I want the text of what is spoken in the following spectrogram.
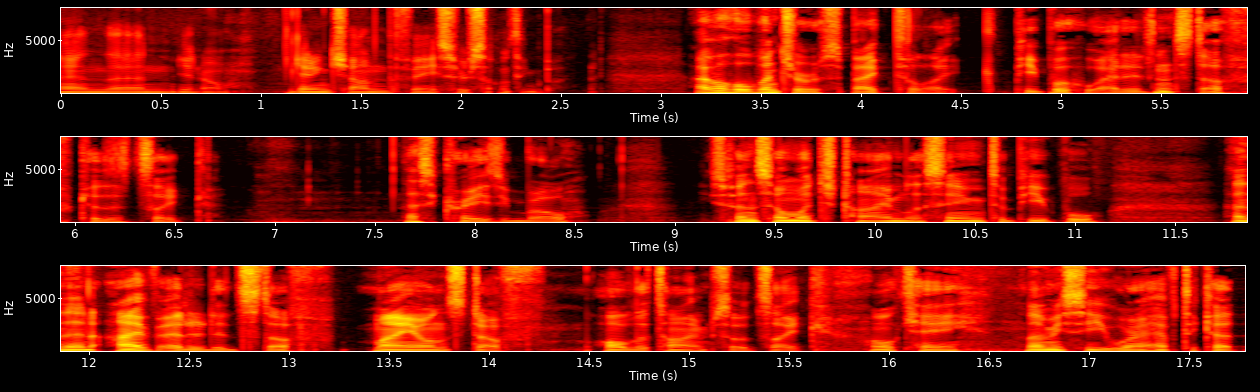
And then you know, getting shot in the face or something. But I have a whole bunch of respect to like people who edit and stuff because it's like that's crazy, bro. You spend so much time listening to people, and then I've edited stuff, my own stuff, all the time. So it's like, okay, let me see where I have to cut.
